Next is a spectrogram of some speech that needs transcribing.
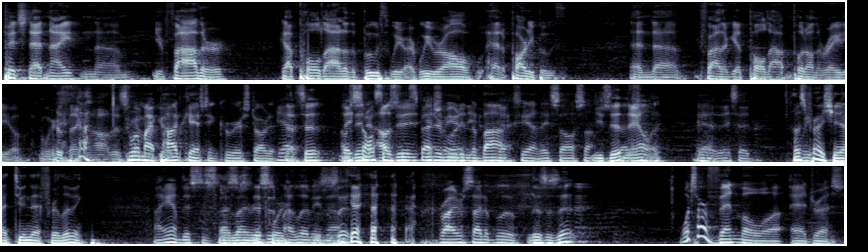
pitched that night, and um, your father got pulled out of the booth. We were we were all had a party booth. And uh, father get pulled out and put on the radio. And we were thinking, oh, this is where my good. podcasting career started. Yeah. That's it. I was, They in, saw I was something in- special interviewed in in the box. Yeah. they saw something. You did special. nail it. Yeah, Yeah. they said I'm surprised you're not doing that for a living. I am. This is this, is, this is my living This now. is it. Brighter side of blue. This is it. What's our Venmo uh, address?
